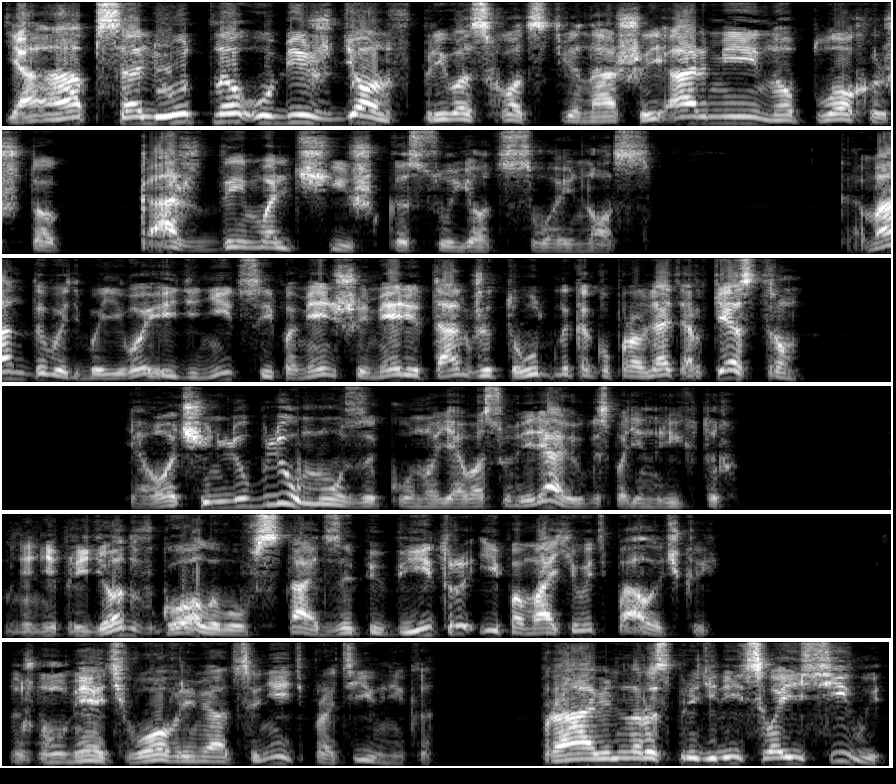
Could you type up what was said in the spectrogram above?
Я абсолютно убежден в превосходстве нашей армии, но плохо, что каждый мальчишка сует свой нос. Командовать боевой единицей по меньшей мере так же трудно, как управлять оркестром. Я очень люблю музыку, но я вас уверяю, господин Рихтер, мне не придет в голову встать за пюпитр и помахивать палочкой. Нужно уметь вовремя оценить противника, правильно распределить свои силы.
